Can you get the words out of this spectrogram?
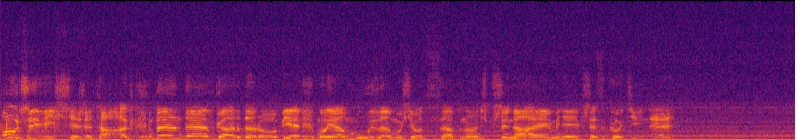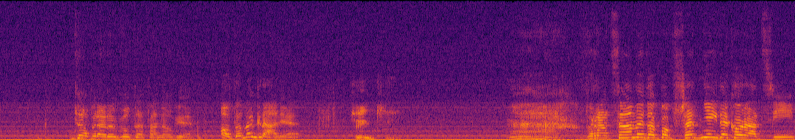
Oczywiście, że tak. Będę w garderobie. Moja muza musi odsapnąć przynajmniej przez godzinę. Dobra robota, panowie. Oto nagranie. Dzięki. Wracamy do poprzedniej dekoracji.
